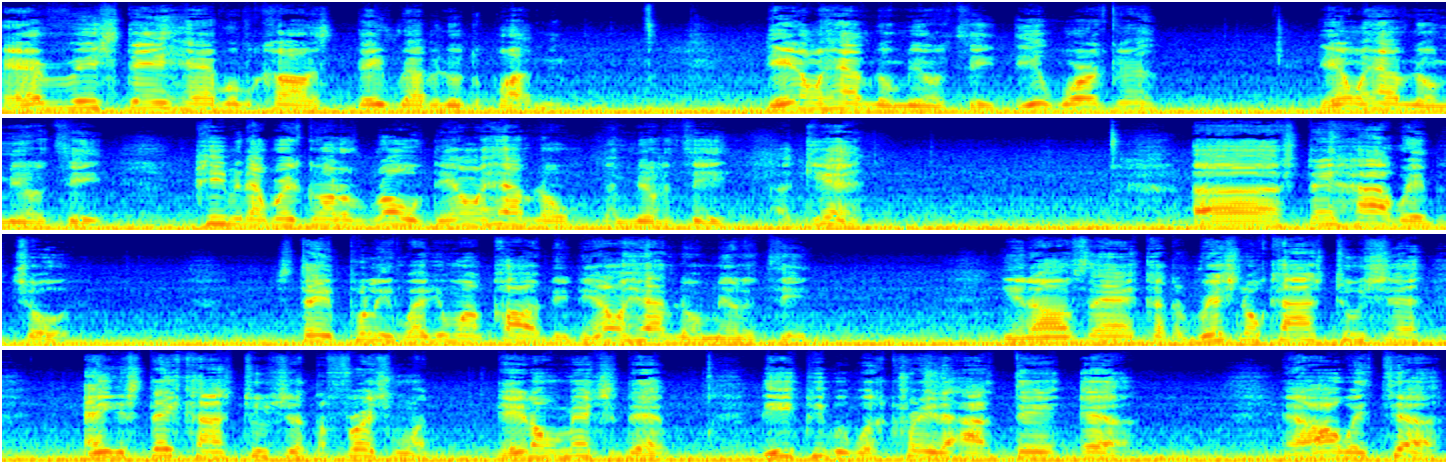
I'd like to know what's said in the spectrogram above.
Every state have what we call state revenue department. They don't have no immunity. These workers, they don't have no immunity. People that work on the road, they don't have no immunity. Again, uh, state highway patrol, state police, whatever you want to call it, they don't have no immunity. You know what I'm saying? Because the original Constitution and your state Constitution, the first one, they don't mention that. These people were created out of thin air. And I always tell,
